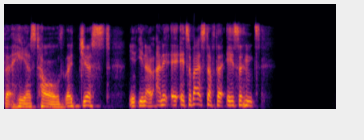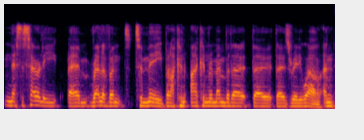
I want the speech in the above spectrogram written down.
that he has told. They just you, you know, and it, it's about stuff that isn't necessarily um, relevant to me, but I can I can remember the, the, those really well. And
